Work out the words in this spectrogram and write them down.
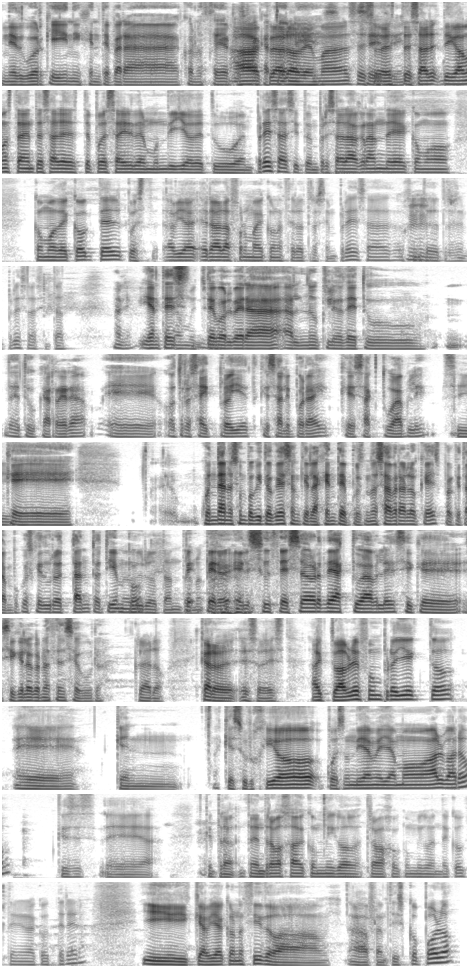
Y networking y gente para conocer. ah, claro, además, eso es, digamos, también te, sale, te puedes salir del mundillo de tu empresa. Si tu empresa era grande como, como de cóctel, pues había, era la forma de conocer otras empresas o gente de otras empresas y tal. Vale. Y antes de volver al núcleo de tu, de tu carrera, eh, otro side project que sale por ahí, que es actuable, que Cuéntanos un poquito qué es, aunque la gente pues no sabrá lo que es, porque tampoco es que duró tanto tiempo. No duró tanto, ¿no? Pero el sucesor de Actuable sí que, sí que lo conocen seguro. Claro, claro, eso es. Actuable fue un proyecto eh, que, que surgió, pues un día me llamó Álvaro, que es... Eh, que también trabajaba conmigo, trabajó conmigo en The Cocktail en la coctelera, y que había conocido a, a Francisco Polo,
